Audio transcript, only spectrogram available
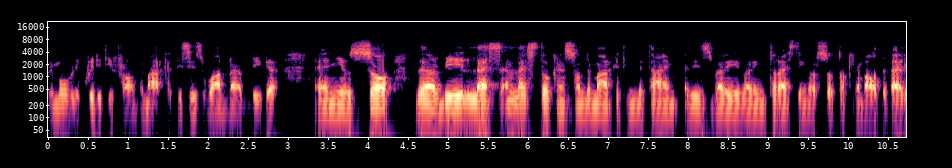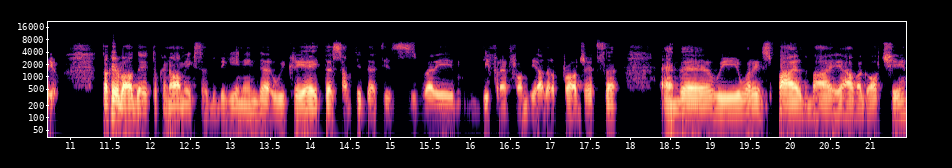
remove liquidity from the market. This is one uh, big uh, news. So there will be less and less tokens on the market in the time. It is very, very interesting also talking about the value. Talking about the tokenomics at the beginning, uh, we create uh, something that is very different from the other projects. and uh, we were inspired by Aavegotchi, uh,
